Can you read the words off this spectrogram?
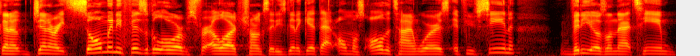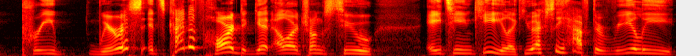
going to generate so many physical orbs for LR Trunks that he's going to get that almost all the time. Whereas if you've seen videos on that team pre Whirus, it's kind of hard to get LR Trunks to 18 key. Like you actually have to really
